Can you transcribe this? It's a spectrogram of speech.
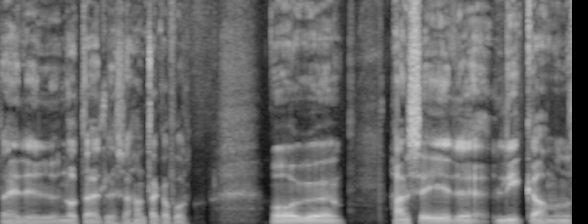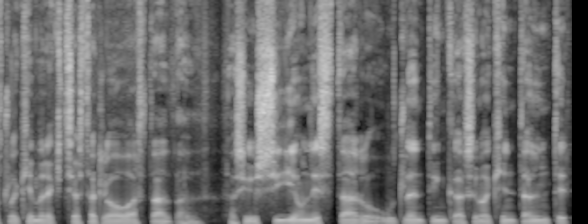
Það er notaði til þess að handtaka fólk. Og uh, hann segir uh, líka, hann náttúrulega kemur ekkert sérstaklega óvart að, að það séu síjónistar og útlendingar sem að kynna undir.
